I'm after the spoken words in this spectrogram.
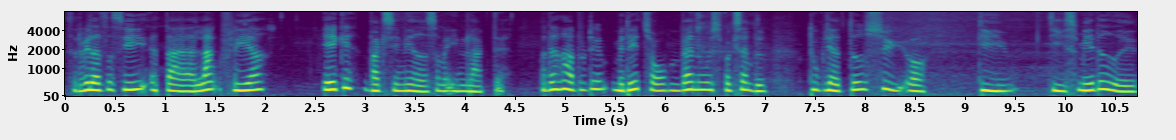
Så det vil altså sige, at der er langt flere ikke vaccinerede, som er indlagte. Hvordan har du det med det, Torben? Hvad nu hvis for eksempel du bliver dødssyg, og de de smittede øh,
